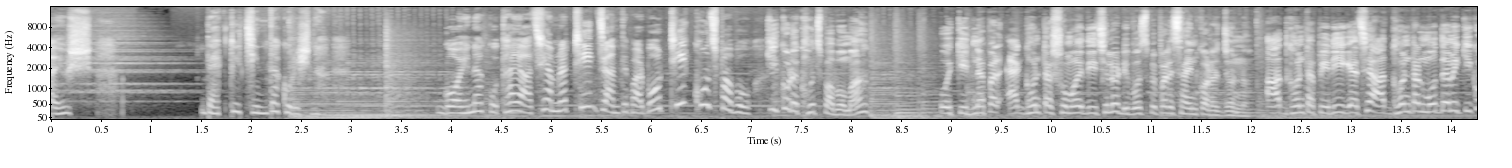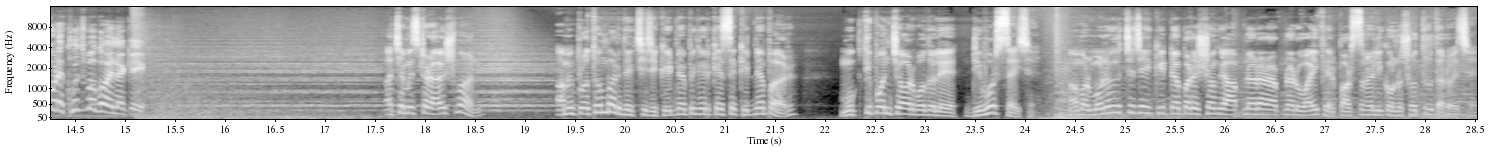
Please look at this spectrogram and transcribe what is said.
আয়ুষ দেখ তুই চিন্তা করিস না। গয়না কোথায় আছে আমরা ঠিক জানতে পারব ঠিক খোঁজ পাবো। কি করে খোঁজ পাবো মা? ওই কিডন্যাপার এক ঘণ্টা সময় দিয়েছিল ডিভোর্স পেপারে সাইন করার জন্য। আধ ঘণ্টা পেরিয়ে গেছে আধ ঘণ্টার মধ্যে আমি কি করে খুঁজবো গয়নাকে? আচ্ছা মিস্টার আয়ুষ্মান আমি প্রথমবার দেখছি যে কিডন্যাপিং এর কেসে কিডন্যাপার মুক্তিপণ চাওয়ার বদলে ডিভোর্স চাইছে। আমার মনে হচ্ছে যে এই কিডন্যাপারের সঙ্গে আপনার আর আপনার ওয়াইফের পার্সোনালি কোনো শত্রুতা রয়েছে।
